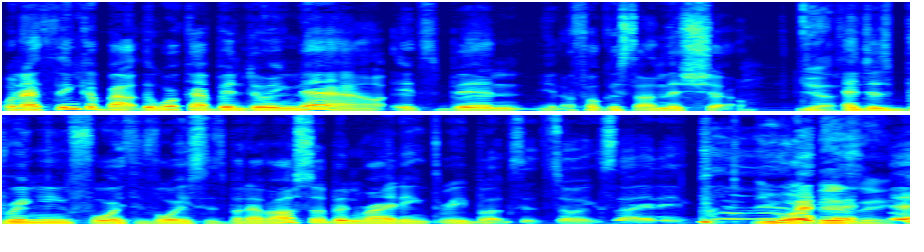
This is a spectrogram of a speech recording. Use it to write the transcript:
when I think about the work I've been doing now, it's been you know focused on this show Yes. and just bringing forth voices. But I've also been writing three books. It's so exciting. you are busy.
